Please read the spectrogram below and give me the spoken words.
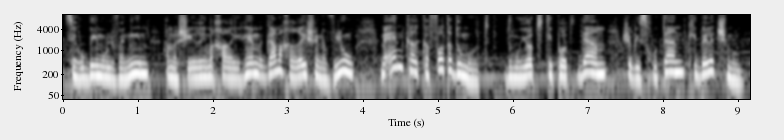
צהובים ולבנים, המשאירים אחריהם, גם אחרי שנבלו, מעין קרקפות אדומות, דמויות טיפות דם, שבזכותן קיבל את שמו.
